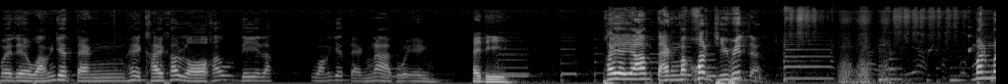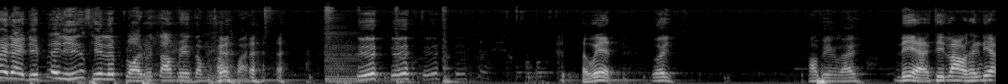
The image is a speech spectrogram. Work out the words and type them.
ไม่ได้หวังจะแต่งให้ใครเขาหล่อเขาดีละหวังจะแต่งหน้าตัวเอง ให้ดี พยายามแต่งมาค่อนชีวิตอะมันไม่ได้ดิบได้ดีสักทีเลยปล่อยไปตามเวรตามกรรมไป ตะเวทเฮ้ย เอาเพลงอะไร เนี่ยที่เล่าทั้งเนี้ย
